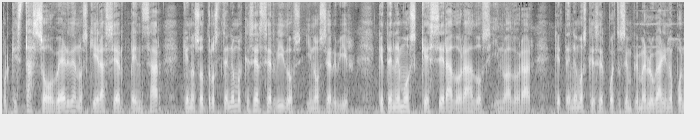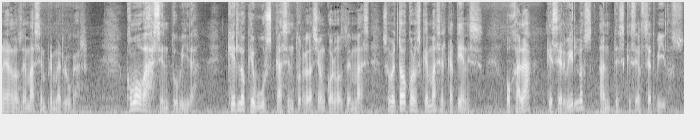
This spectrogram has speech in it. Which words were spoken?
Porque esta soberbia nos quiere hacer pensar que nosotros tenemos que ser servidos y no servir, que tenemos que ser adorados y no adorar, que tenemos que ser puestos en primer lugar y no poner a los demás en primer lugar. ¿Cómo vas en tu vida? ¿Qué es lo que buscas en tu relación con los demás? Sobre todo con los que más cerca tienes. Ojalá que servirlos antes que ser servidos.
